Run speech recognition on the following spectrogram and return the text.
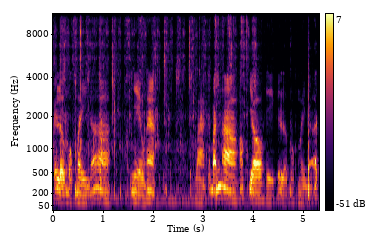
cái lượng bột mì nó nhiều ha và cái bánh ờ, hót vô thì cái lượng bột mì nó ít.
